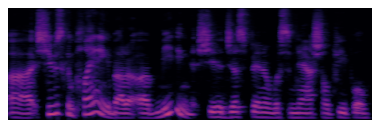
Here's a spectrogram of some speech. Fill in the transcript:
uh, she was complaining about a, a, meeting that she had just been in with some national people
